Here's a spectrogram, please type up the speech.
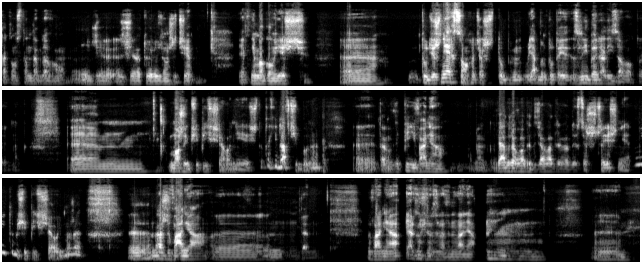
taką standardową, gdzie się ratuje ludziom życie, jak nie mogą jeść, e, tudzież nie chcą, chociaż tu ja bym tutaj zliberalizował to jednak. może im się pić chciało nie jeść. To taki dowcip był? E, tam wypij wania, wiadro wody, dwa wiadry wody, chcesz jeszcze jeść? Nie. No i to by się pić chciało i może nasz Wania, ten Wania, jak on się nazywa ten Wania?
